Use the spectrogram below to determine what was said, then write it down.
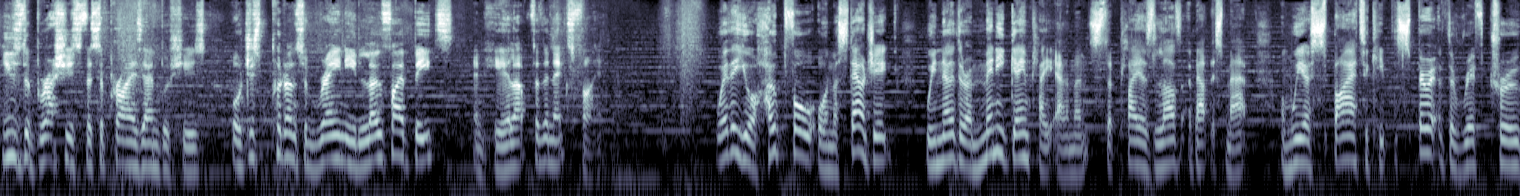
Use the brushes for surprise ambushes, or just put on some rainy lo-fi beats and heal up for the next fight. Whether you're hopeful or nostalgic, we know there are many gameplay elements that players love about this map, and we aspire to keep the spirit of the Rift true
